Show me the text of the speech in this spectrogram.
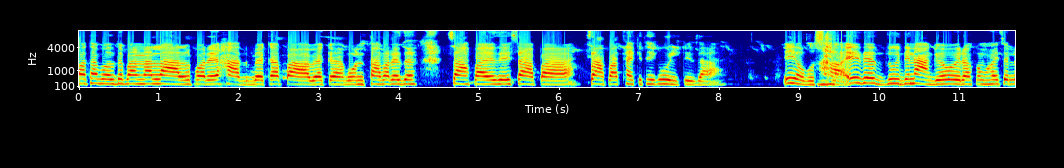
কথা বলতে পারে না লাল পরে হাত বেঁকা পা বেঁকা বোন তারপরে যে চাপায় যে চাপা চাপা থেকে থেকে উল্টে যায়। এই অবস্থা। হ্যাঁ এই যে দুই দিন আগেও এরকম হয়েছিল।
